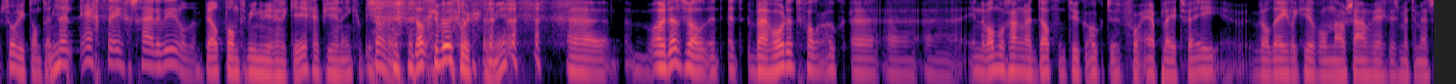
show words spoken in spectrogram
sorry tante het zijn echt twee gescheiden werelden. Belt tante Mien weer eens een keer, heb je ze in één keer op de. Dat gebeurt gelukkig niet meer. Eh, maar dat is wel, het, het- wij hoorden toevallig ook eh, eh, eh, in de wandelgangen dat natuurlijk ook de, voor Airplay 2 eh, wel degelijk heel veel nauw samengewerkt is met de mensen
